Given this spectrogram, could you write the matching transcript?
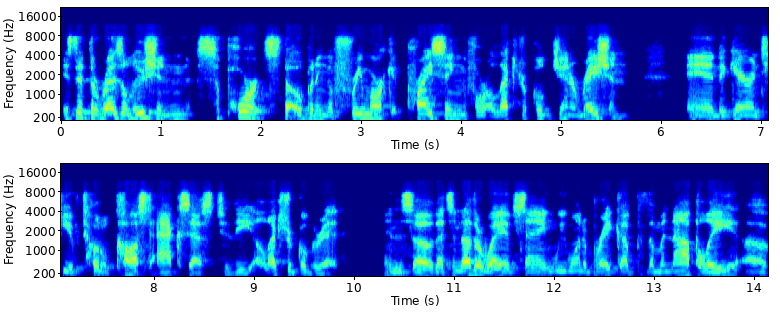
is that the resolution supports the opening of free market pricing for electrical generation and a guarantee of total cost access to the electrical grid. And so that's another way of saying we want to break up the monopoly of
